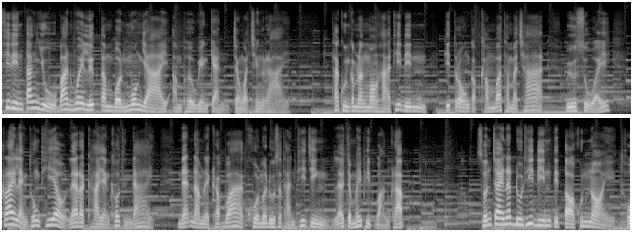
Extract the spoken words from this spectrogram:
ที่ดินตั้งอยู่บ้านห้วยลึกตำบลม่วงยายอำเภอเวียงแก่น จังหวัดเชียงราย ถ้าคุณกำลังมองหาที่ดิน ที่ตรงกับคำว่าธรรมชาติ วิวสวย ใกล้แหล่งท่องเที่ยวและราคายังเข้าถึงได้ แนะนำเลยครับว่าควรมาดูสถานที่จริง แล้วจะไม่ผิดหวังครับ สนใจนัดดูที่ดินติดต่อคุณหน่อย โทร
